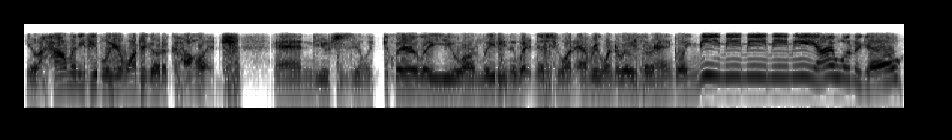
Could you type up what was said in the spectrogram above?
you know, how many people here want to go to college? And you just, you know, clearly you are leading the witness. You want everyone to raise their hand, going, me, me, me, me, me. I want to go,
